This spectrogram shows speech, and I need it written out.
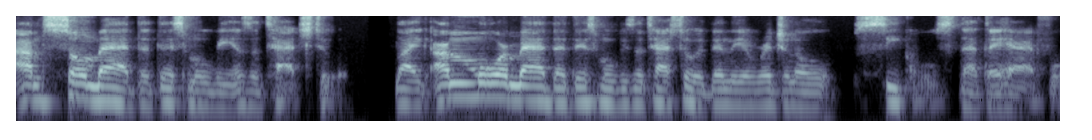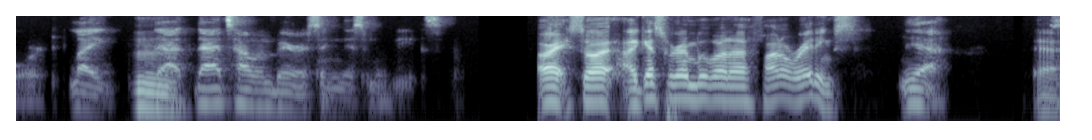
I'm so mad that this movie is attached to it. like I'm more mad that this movie's attached to it than the original sequels that they had for it. Like Mm. that that's how embarrassing this movie is. All right, so I, I guess we're gonna move on to final ratings. Yeah. Yeah.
